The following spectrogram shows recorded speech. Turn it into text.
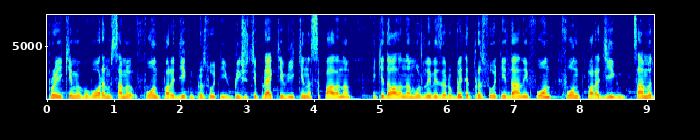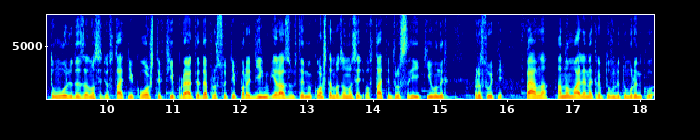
про які ми говоримо, саме фонд Paradigm присутній. В більшості проєктів, які насипали нам які давали нам можливість заробити, присутній даний фонд, фонд Paradigm. Саме тому люди заносять останні кошти в ті проекти, де присутній Paradigm, і разом з тими коштами заносять останні труси, які у них присутні. Певна аномалія на криптовалютному ринку.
